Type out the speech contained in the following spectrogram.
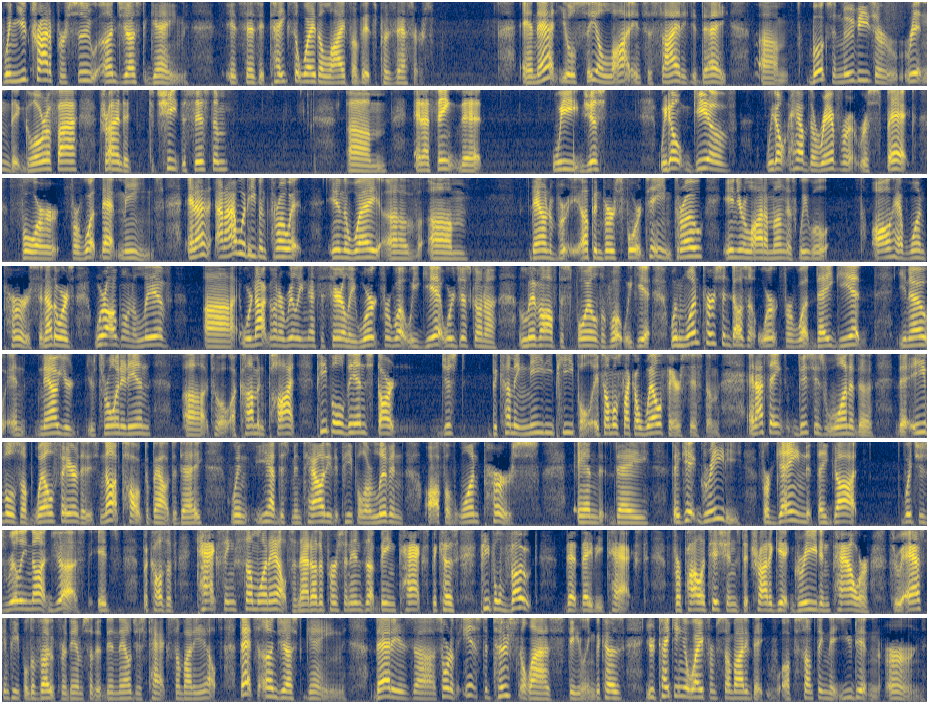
when you try to pursue unjust gain, it says it takes away the life of its possessors. And that you'll see a lot in society today. Um, books and movies are written that glorify trying to, to cheat the system. Um, and I think that we just we don't give we don't have the reverent respect for for what that means. And I and I would even throw it in the way of um, down to up in verse 14 throw in your lot among us we will all have one purse. In other words we're all going to live uh, we're not going to really necessarily work for what we get. We're just going to live off the spoils of what we get. When one person doesn't work for what they get you know and now you're you're throwing it in uh, to a, a common pot people then start just becoming needy people. It's almost like a welfare system. And I think this is one of the, the evils of welfare that is not talked about today when you have this mentality that people are living off of one purse and they they get greedy for gain that they got which is really not just. It's because of taxing someone else and that other person ends up being taxed because people vote that they be taxed. For politicians that try to get greed and power through asking people to vote for them so that then they'll just tax somebody else. That's unjust gain. That is uh, sort of institutionalized stealing because you're taking away from somebody that of something that you didn't earn.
